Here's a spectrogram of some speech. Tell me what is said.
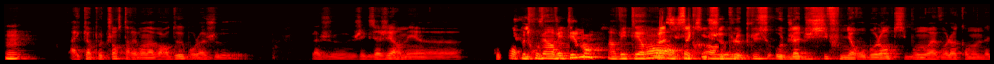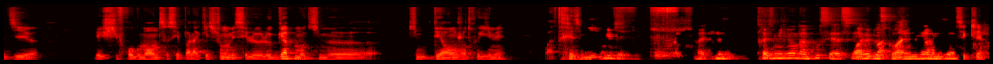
Hmm. Avec un peu de chance, tu arrives à en avoir deux. Bon, là, je là j'exagère, mais. Euh, on peut trouver un vétéran. Un vétéran. c'est ça qui me choque le plus, au-delà du chiffre mirobolant, qui, bon, ouais, voilà, comme on a dit, euh, les chiffres augmentent, ça, c'est pas la question, mais c'est le, gap, moi, qui me, qui me dérange, entre guillemets. 13 millions. 13 millions d'un coup, c'est assez C'est clair.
